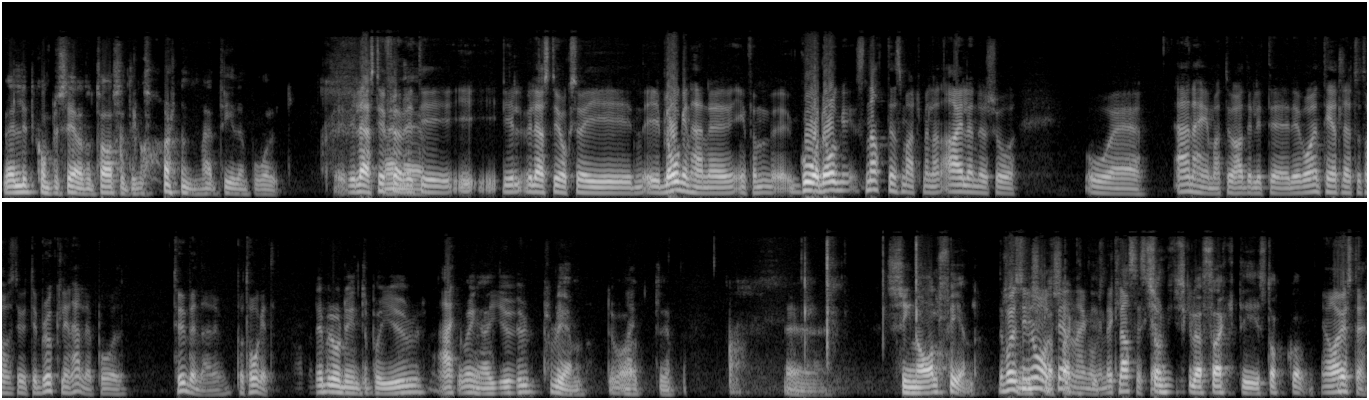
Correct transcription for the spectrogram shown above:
väldigt komplicerat att ta sig till Garden den här tiden på året. Vi läste ju för övrigt i, i, i, vi läste ju också i, i bloggen här när, inför gårdagens, nattens match mellan Islanders och, och eh, Anaheim att du hade lite, det var inte helt lätt att ta sig ut till Brooklyn heller på tuben där, på tåget. Det berodde inte på djur. Nej. Det var inga djurproblem. Det var Nej. ett eh, eh, signalfel. Det var ju ha signalfel den här gången, det klassiska. Som ni skulle ha sagt i Stockholm. Ja, just det.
